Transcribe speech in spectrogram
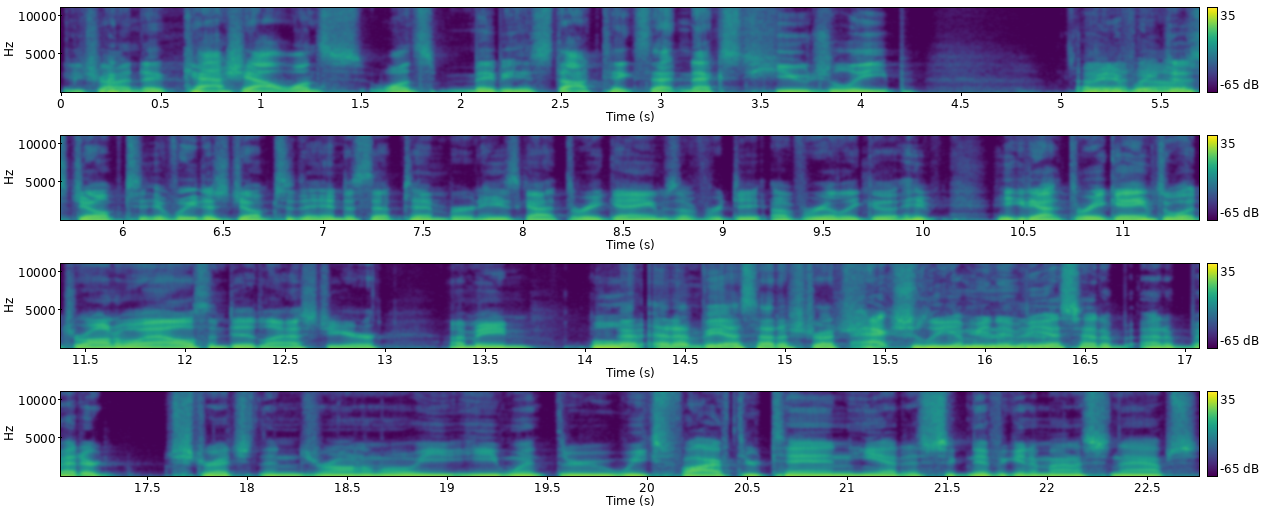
you trying to cash out once once maybe his stock takes that next huge leap? I mean, if we uh, just jump to if we just jump to the end of September and he's got three games of of really good, he he got three games of what Geronimo Allison did last year. I mean, Well, and, and MVS had a stretch. Actually, I mean, here or there. MVS had a had a better stretch than Geronimo. He he went through weeks five through ten. He had a significant amount of snaps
